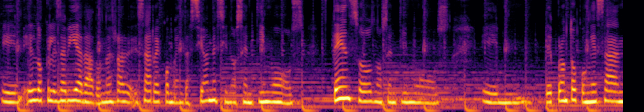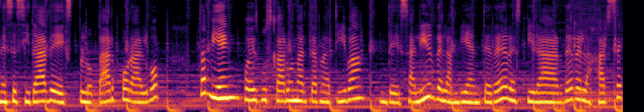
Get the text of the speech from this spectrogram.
eh, lo que les había dado, ¿no? esas recomendaciones si nos sentimos tensos, nos sentimos em, de pronto con esa necesidad de explotar por algo, también puedes buscar una alternativa de salir del ambiente, de respirar, de relajarse,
